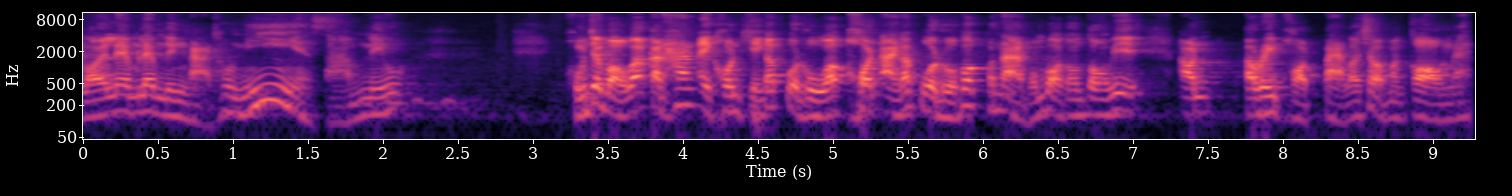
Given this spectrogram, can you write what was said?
800 เล่มเล่มหนึ่งหนาเท่านี้สามนิ้ว ผมจะบอกว่ากระทั่งไอคนเขียนก็ปวดหัว คนอ่านก็ปวดหัวเพราะขนาดผมบอกตรงๆพี่เอาเอา report แปดร้อยฉบับมากองนะ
